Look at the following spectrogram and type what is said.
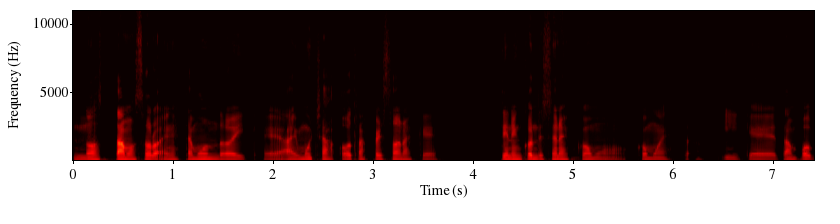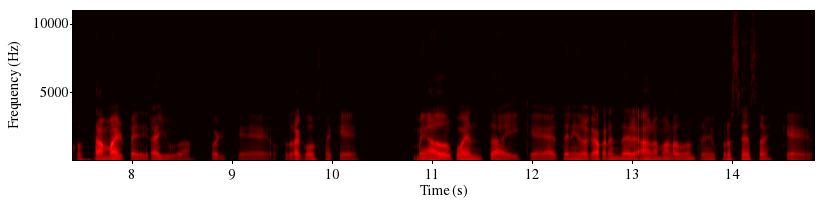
no estamos solos en este mundo y que hay muchas otras personas que tienen condiciones como, como esta y que tampoco está mal pedir ayuda, porque otra cosa que me he dado cuenta y que he tenido que aprender a la mala durante mi proceso es que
